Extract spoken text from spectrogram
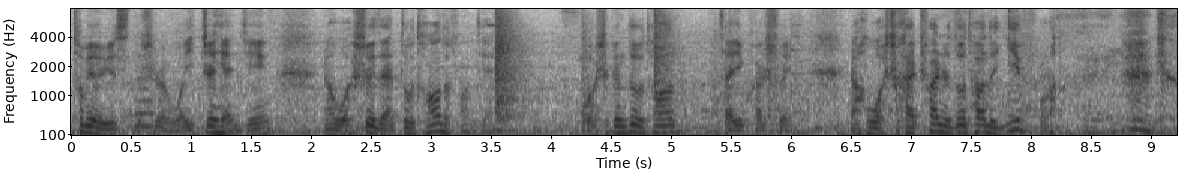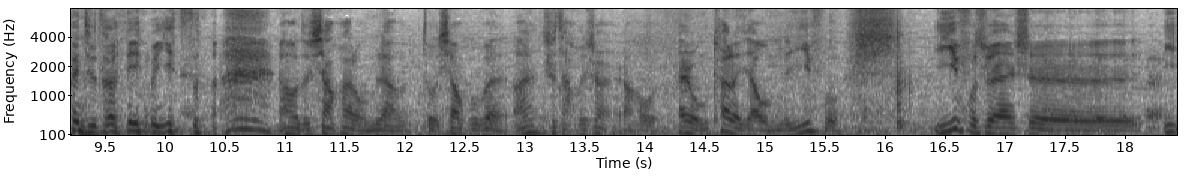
特别有意思的是，我一睁眼睛，然后我睡在窦涛的房间，我是跟窦涛在一块睡，然后我还穿着窦涛的衣服，就特别有意思。然后都吓坏了，我们俩都相互问啊是咋回事。然后但是我们看了一下我们的衣服。衣服虽然是衣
